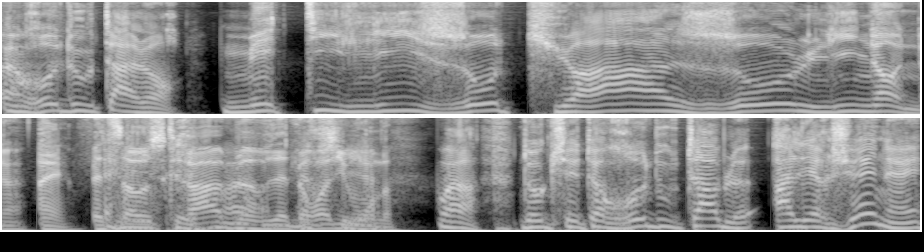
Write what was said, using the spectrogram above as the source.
un redoutable. Alors méthylisothiazolinone. Ouais, faites ça au Scrabble, voilà, vous êtes le roi du monde. Voilà. Donc c'est un redoutable allergène. hein.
